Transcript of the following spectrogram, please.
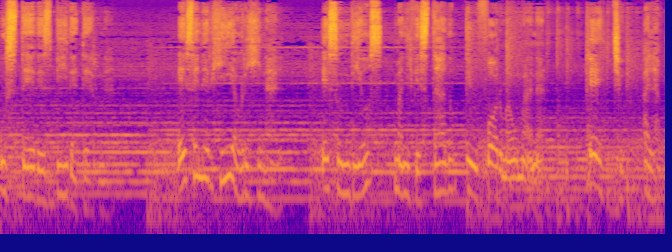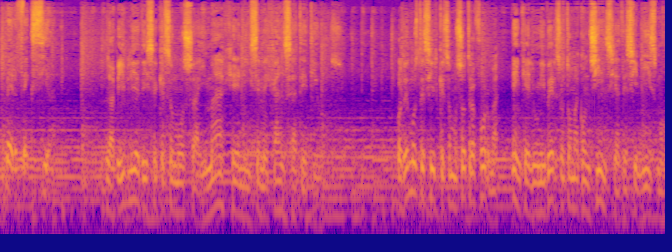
Usted es vida eterna. Es energía original. Es un Dios manifestado en forma humana, hecho a la perfección. La Biblia dice que somos a imagen y semejanza de Dios. Podemos decir que somos otra forma en que el universo toma conciencia de sí mismo.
